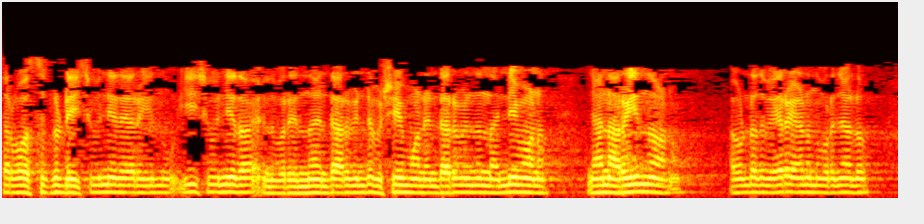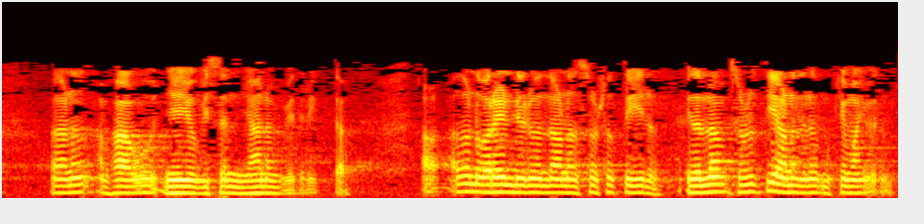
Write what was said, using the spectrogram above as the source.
സർവവസ്തുക്കളുടെ ശൂന്യത അറിയുന്നു. ഈ ശൂന്യത എന്ന് പറയുന്നത് എന്റെ അറിവിന്റെ വിഷയമാണ്. എന്റെ അറിവിൽ നിന്ന് അന്യമാണ്. ഞാൻ അറിയുന്നതാണ്. അതുകൊണ്ടത് വേറെയാണെന്ന് പറഞ്ഞാലോ? അതാണ് അഭാവോ ജ്ഞേയോ വിസൻ ജ്ഞാനം വ്യതിരിക്ത. അതുകൊണ്ട് പറയേണ്ടി വരും എന്താണ്? സുഷുപ്തിയിൽ. ഇതെല്ലാം സുഷുപ്തിയാണ് ഇതിന് മുഖ്യമായി വരുന്നത്.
